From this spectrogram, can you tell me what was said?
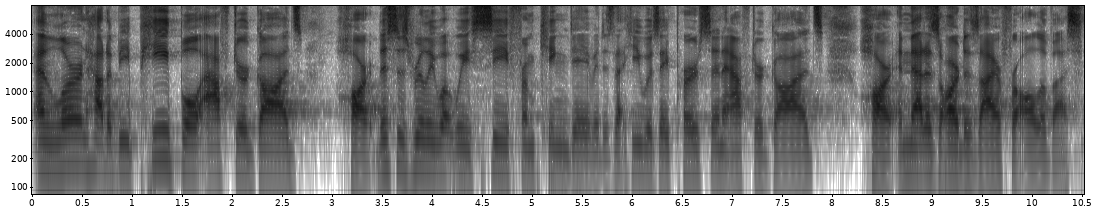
and learn how to be people after God's heart. This is really what we see from King David is that he was a person after God's heart. And that is our desire for all of us.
